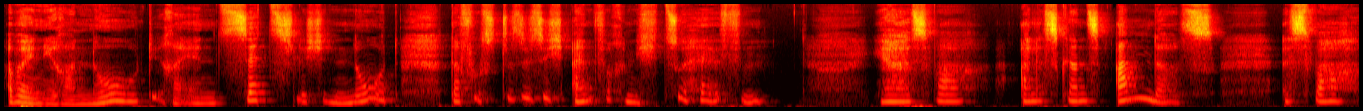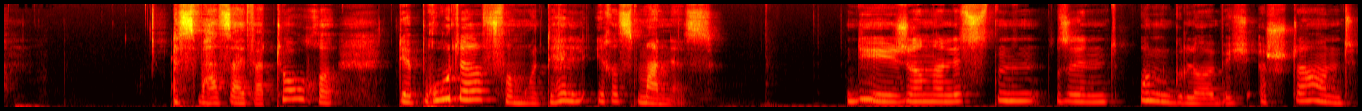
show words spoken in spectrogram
Aber in ihrer Not, ihrer entsetzlichen Not, da wusste sie sich einfach nicht zu helfen. Ja, es war alles ganz anders. Es war. Es war Salvatore, der Bruder vom Modell ihres Mannes. Die Journalisten sind ungläubig erstaunt.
